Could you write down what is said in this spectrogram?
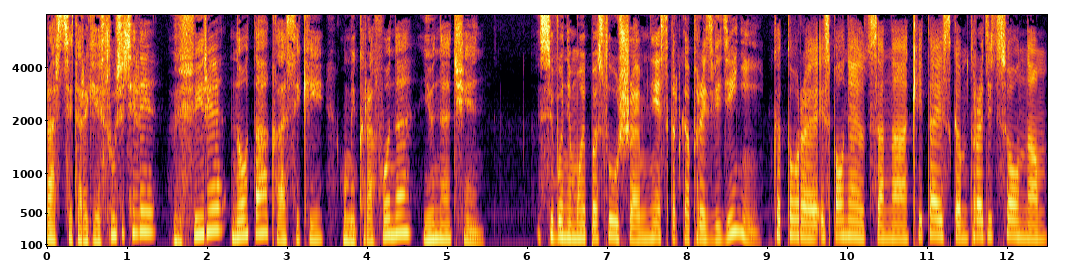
Здравствуйте, дорогие слушатели! В эфире «Нота классики» у микрофона Юна Чен. Сегодня мы послушаем несколько произведений, которые исполняются на китайском традиционном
